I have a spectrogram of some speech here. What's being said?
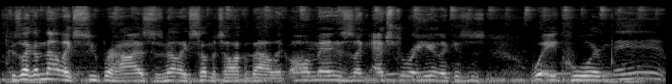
because like I'm not like super high, so it's not like something to talk about. Like, oh man, this is like extra right here. Like this is way cooler, man.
